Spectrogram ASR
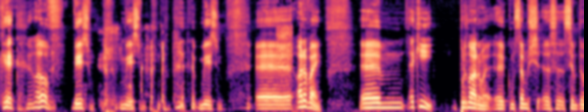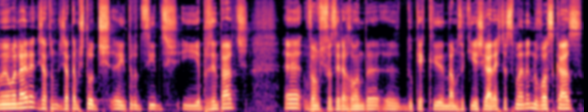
que é que. Oh, mesmo, mesmo, mesmo. Eh, ora bem, ehm, aqui, por norma, eh, começamos eh, sempre da mesma maneira, já estamos, já estamos todos eh, introduzidos e apresentados. Vamos fazer a ronda do que é que andámos aqui a jogar esta semana. No vosso caso,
